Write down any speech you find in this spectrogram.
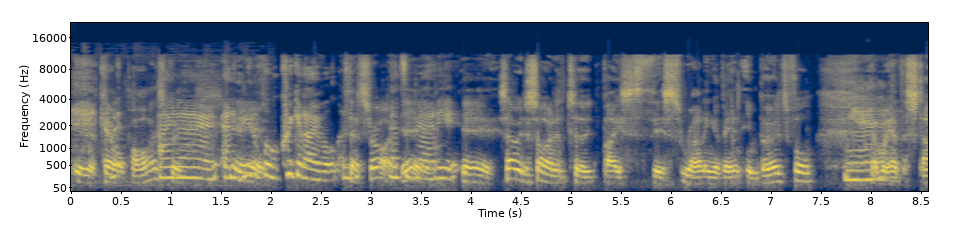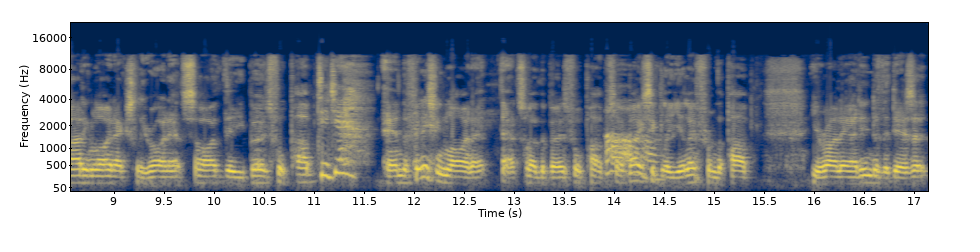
Yeah, camel pies. I know, and a yeah. beautiful cricket oval. That's right. That's yeah, about it. Yeah. So we decided to base this running event in Birdsville, Yeah. and we had the starting line actually right outside the Birdsville pub, Did you? and the finishing line at, outside the Birdsville pub. So Oh. basically, you left from the pub, you run out into the desert.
